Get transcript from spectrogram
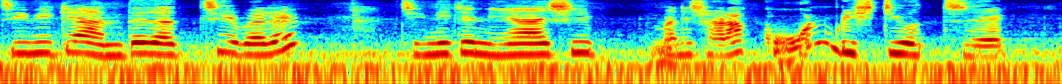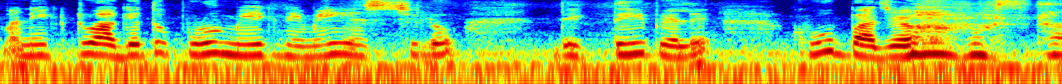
চিনিকে আনতে যাচ্ছি এবারে। চিনিকে নিয়ে আসি মানে সারাক্ষণ বৃষ্টি হচ্ছে। মানে একটু আগে তো পুরো মেঘ নেমেই এসছিল, দেখতেই পেলে। খুব বাজে অবস্থা।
